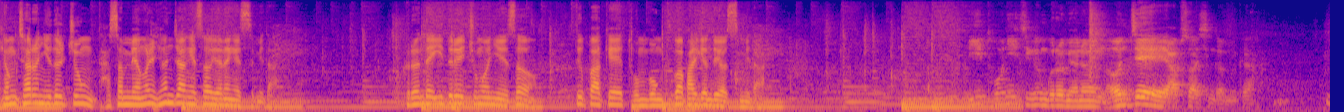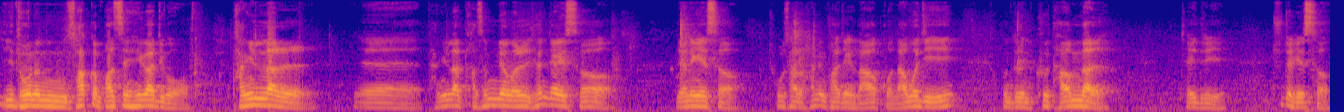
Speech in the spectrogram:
경찰은 이들 중 5명을 현장에서 연행했습니다. 그런데 이들의 주머니에서 뜻밖의 돈 봉투가 발견되었습니다. 이 돈이 지금 그러면은 언제 압수하신 겁니까? 이 돈은 사건 발생해가지고 당일날 예, 당일날 다섯 명을 현장에서 연행해서 조사를 하는 과정에 나왔고 나머지 분들은 그 다음날 저희들이 추적해서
